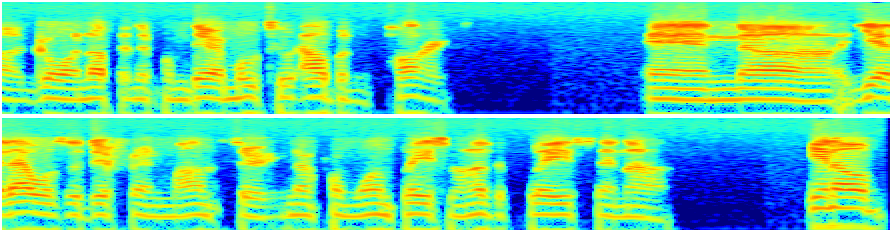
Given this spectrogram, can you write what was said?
uh, growing up, and then from there I moved to Albany Park. And uh, yeah, that was a different monster, you know, from one place to another place. And uh, you know,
